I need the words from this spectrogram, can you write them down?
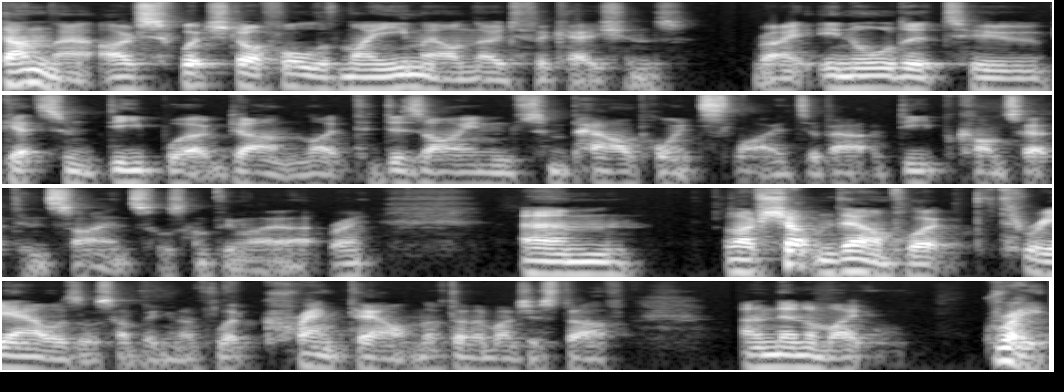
done that. I've switched off all of my email notifications, right, in order to get some deep work done, like to design some PowerPoint slides about a deep concept in science or something like that, right? Um, and I've shut them down for like three hours or something. And I've like cranked out and I've done a bunch of stuff. And then I'm like, great,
